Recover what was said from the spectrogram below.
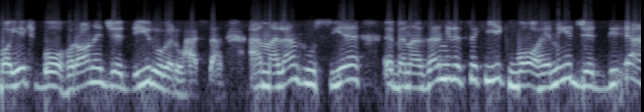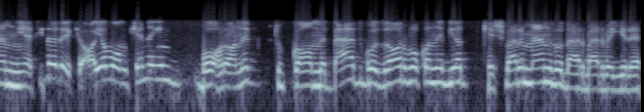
با یک بحران جدی روبرو هستن. عملا روسیه به نظر می‌رسه که یک واهمه جدی امنیتی داره که آیا ممکنه این بحرانه تو گام بعد گذار بکنه بیاد کشور من رو در بر بگیره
